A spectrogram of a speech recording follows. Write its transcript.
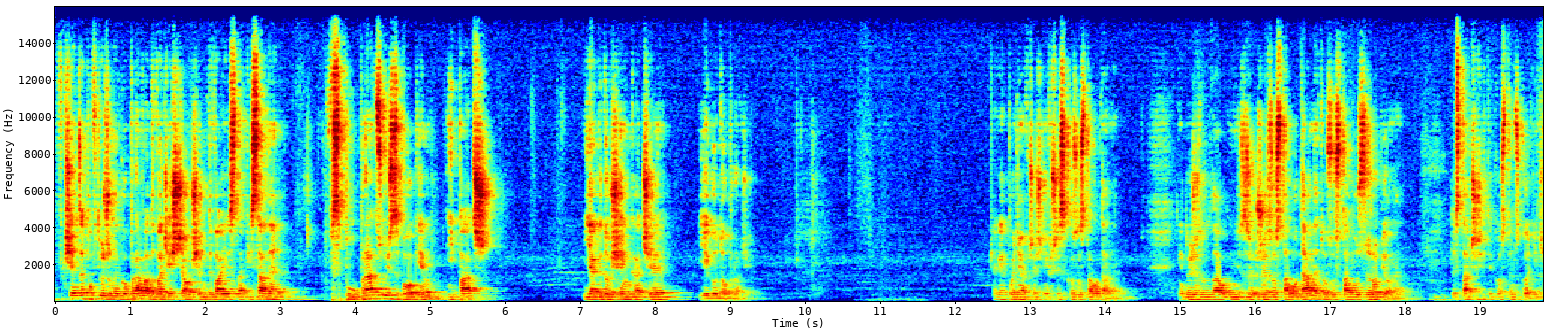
W Księdze Powtórzonego Prawa 28.2 jest napisane Współpracuj z Bogiem i patrz, jak dosięga Cię Jego dobroć. Tak jak powiedziałem wcześniej, wszystko zostało dane. Nie dość, że zostało dane, to zostało zrobione. Wystarczy się tylko z tym zgodzić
